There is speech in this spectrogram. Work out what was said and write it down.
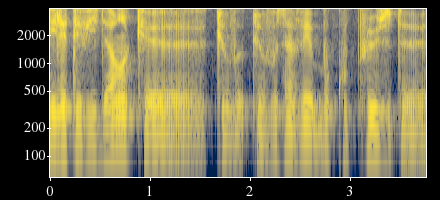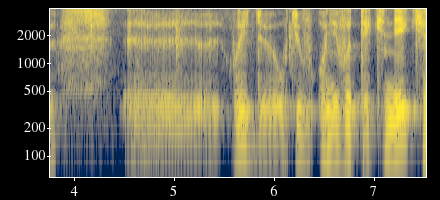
il est évident que, que, vous, avez beaucoup plus de. Euh, oui, au, niveau technique,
